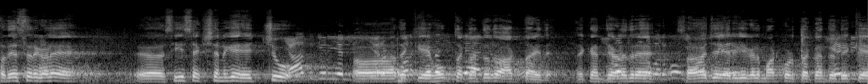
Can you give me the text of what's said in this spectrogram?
ಸದಸ್ಯರುಗಳೇ ಸಿ ಸೆಕ್ಷನ್ಗೆ ಹೆಚ್ಚು ಅದಕ್ಕೆ ಹೋಗ್ತಕ್ಕಂಥದ್ದು ಆಗ್ತಾ ಇದೆ. ಯಾಕಂತ ಹೇಳಿದ್ರೆ ಸಹಜ ಹೆರಿಗೆಗಳು ಮಾಡ್ಕೊಳ್ತಕ್ಕಂಥದ್ದಕ್ಕೆ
